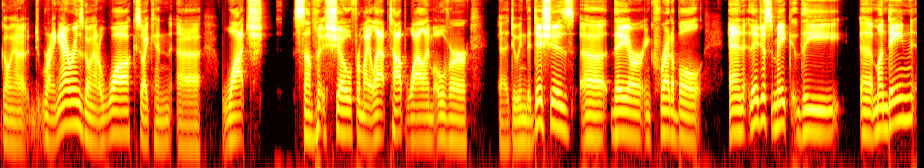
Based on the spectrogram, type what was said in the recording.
going on a, running errands, going on a walk, so I can uh, watch some show from my laptop while I'm over uh, doing the dishes. Uh, they are incredible, and they just make the uh, mundane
